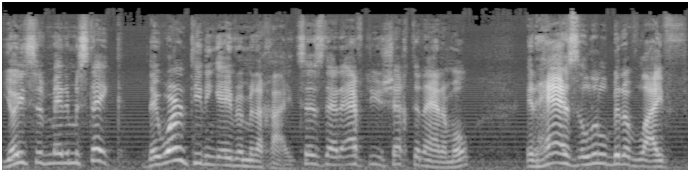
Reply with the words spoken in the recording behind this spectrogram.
Yosef made a mistake. They weren't eating Avram and Achai. It says that after you shecht an animal, it has a little bit of life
